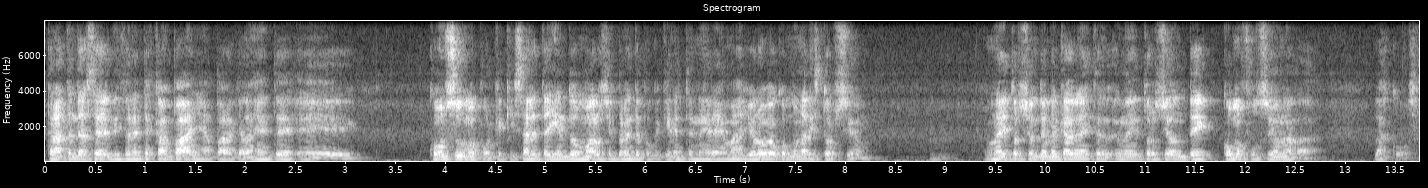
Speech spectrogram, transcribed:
tratan de hacer diferentes campañas para que la gente eh, consuma, porque quizá le está yendo mal o simplemente porque quieren tener más. Yo lo veo como una distorsión. Una distorsión del mercado, una, una distorsión de cómo funcionan la- las cosas.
